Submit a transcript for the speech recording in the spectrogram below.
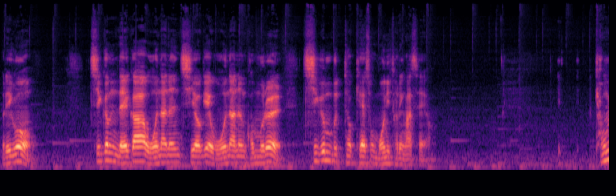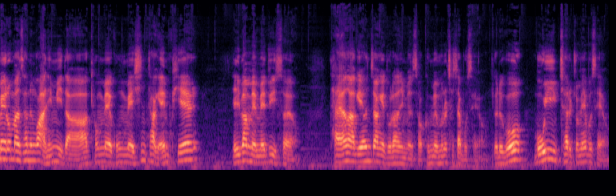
그리고 지금 내가 원하는 지역에 원하는 건물을 지금부터 계속 모니터링 하세요. 경매로만 사는 거 아닙니다. 경매, 공매, 신탁, MPL, 일반 매매도 있어요. 다양하게 현장에 돌아다니면서 그 매물을 찾아보세요. 그리고 모의 입찰을 좀 해보세요.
